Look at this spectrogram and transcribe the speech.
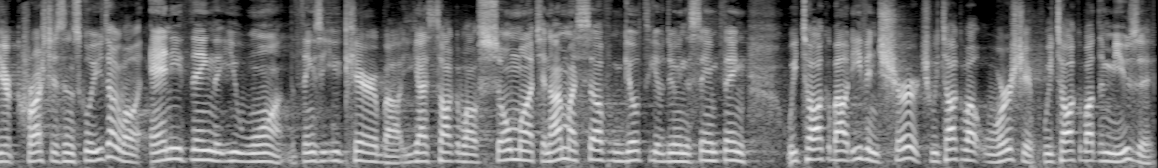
your crushes in school. You talk about anything that you want, the things that you care about. You guys talk about so much, and I myself am guilty of doing the same thing. We talk about even church. We talk about worship. We talk about the music.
